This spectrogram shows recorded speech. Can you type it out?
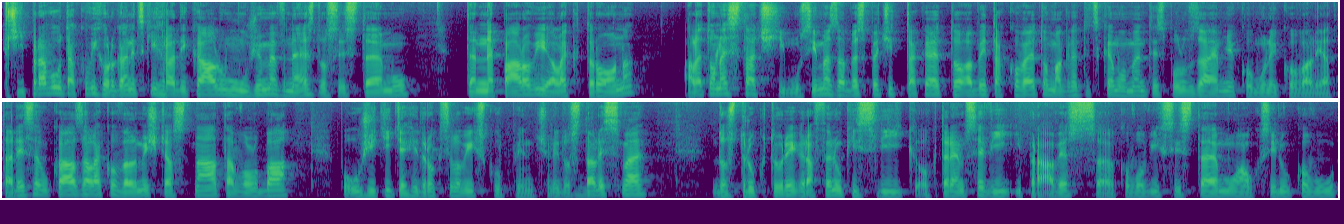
přípravou takových organických radikálů můžeme vnést do systému ten nepárový elektron, ale to nestačí. Musíme zabezpečit také to, aby takovéto magnetické momenty spolu vzájemně komunikovaly. A tady se ukázala jako velmi šťastná ta volba použití těch hydroxylových skupin. Čili dostali jsme do struktury grafenu kyslík, o kterém se ví i právě z kovových systémů a oxidů kovů,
